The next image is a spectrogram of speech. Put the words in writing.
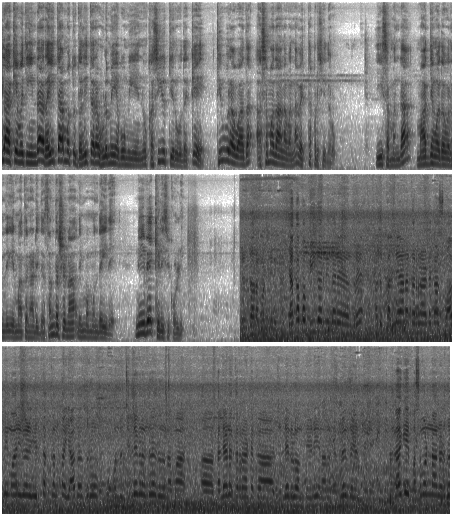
ಇಲಾಖೆ ವತಿಯಿಂದ ರೈತ ಮತ್ತು ದಲಿತರ ಉಳುಮೆಯ ಭೂಮಿಯನ್ನು ಕಸಿಯುತ್ತಿರುವುದಕ್ಕೆ ತೀವ್ರವಾದ ಅಸಮಾಧಾನವನ್ನು ವ್ಯಕ್ತಪಡಿಸಿದರು. ಈ ಸಂಬಂಧ ಮಾಧ್ಯಮದವರೊಂದಿಗೆ ಮಾತನಾಡಿದ ಸಂದರ್ಶನ ನಿಮ್ಮ ಮುಂದೆ ಇದೆ. ನೀವೇ ಕೇಳಿಸಿಕೊಳ್ಳಿ. ನಿರ್ಧಾರ ಮಾಡ್ತೀರಿ. ಯಾಕಪ್ಪ ಬೀದರ್ನಿಂದಾನೆ ಅಂದರೆ ಅದು ಕಲ್ಯಾಣ ಕರ್ನಾಟಕ ಸ್ವಾಭಿಮಾನಿಗಳು ಇರ್ತಕ್ಕಂಥ ಯಾವುದಾದ್ರೂ ಒಂದು ಜಿಲ್ಲೆಗಳಂದರೆ ಅದು ನಮ್ಮ ಕಲ್ಯಾಣ ಕರ್ನಾಟಕ ಜಿಲ್ಲೆಗಳು ಅಂತೇಳಿ ನಾನು ಹೆಮ್ಮೆಯಿಂದ ಹೇಳ್ತೀನಿ. ಹಾಗಾಗಿ ಬಸವಣ್ಣ ನಡೆದ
